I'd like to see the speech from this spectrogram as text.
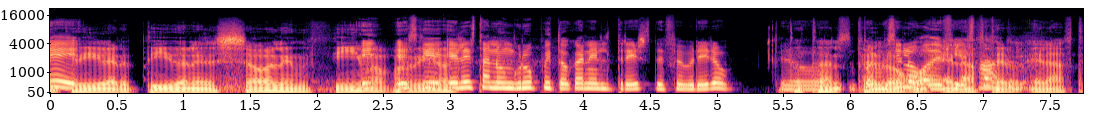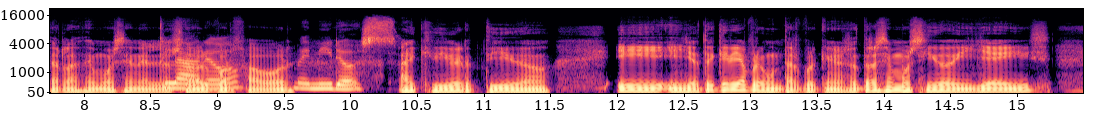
Oye. qué divertido en el sol encima, Eh, por es Dios. que él está en un grupo y tocan el 3 de febrero. Pero Total, pero luego de el after, el after lo hacemos en el sol, Claro. por favor. Veniros. Ay, qué divertido. Y, y yo te quería preguntar, porque nosotras hemos sido DJs,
